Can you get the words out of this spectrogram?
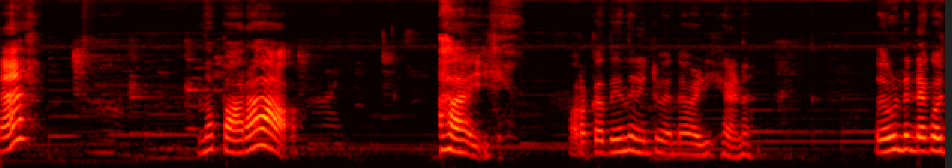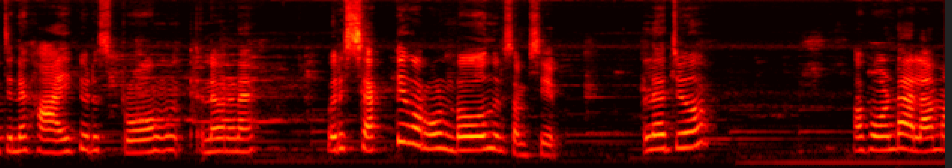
ഏ? എന്നാ പറ. ഹായ്. ഉറക്കത്തിൽ നിന്ന് എനിക്ക് വന്ന വഴിയാണ്. അതുകൊണ്ട് എന്റെ കൊച്ചിന്റെ ഹായ്ക്ക് ഒരു സ്ട്രോങ് എന്നാ പറയണേ ഒരു ശക്തി കുറവുണ്ടോ എന്നൊരു സംശയം. അല്ലേ അച്ചു? ആ ഫോണിന്റെ അലാം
